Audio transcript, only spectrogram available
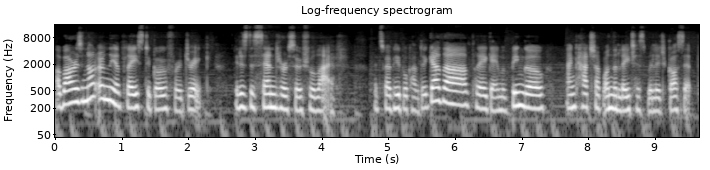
a bar is not only a place to go for a drink, it is the center of social life. It's where people come together, play a game of bingo, and catch up on the latest village gossip.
